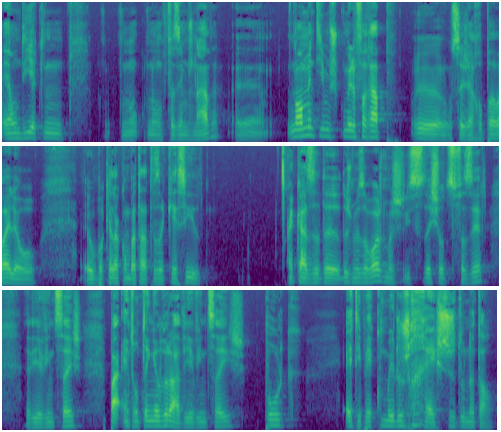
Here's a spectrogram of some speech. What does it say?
é um dia que não, que não, que não fazemos nada. Uh, normalmente íamos comer farrapo, uh, ou seja, a roupa velha ou o bacalhau com batatas aquecido a casa de, dos meus avós, mas isso deixou de se fazer a dia 26. Pá, então tenho adorado dia 26 porque é tipo, é comer os restos do Natal.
